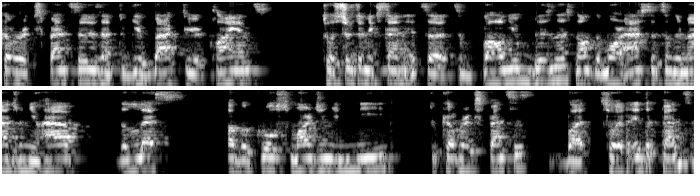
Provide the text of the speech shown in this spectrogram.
cover expenses and to give back to your clients. To a certain extent, it's a, it's a volume business. No, the more assets under management you have, the less of a gross margin you need to cover expenses. But so it, it depends.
